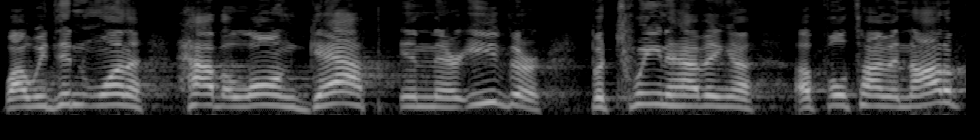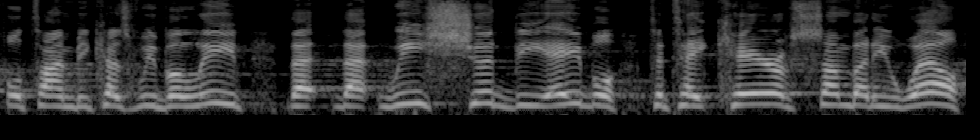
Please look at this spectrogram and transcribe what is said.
Why we didn't want to have a long gap in there either between having a, a full time and not a full time because we believe that, that we should be able to take care of somebody well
